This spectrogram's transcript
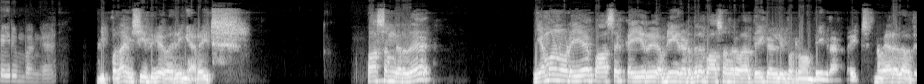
கயிறும்பாங்க. இப்பதான் விஷயத்துக்கே வர்றீங்க. ரைட் பாசம்ங்கிறத யமனுடைய பாச கயிறு அப்படிங்கிற இடத்துல பாசங்கிற வார்த்தையை கேள்விப்படுறோம் அப்படிங்கிறாங்க. ரைட் இன்னும் வேற ஏதாவது?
